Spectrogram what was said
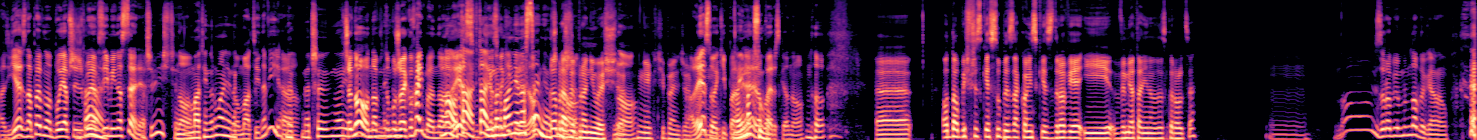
A jest na pewno, bo ja przecież Tak. byłem z nimi na scenie. Oczywiście. No. No. Mati normalnie. No Na, Mati nawija. na, znaczy, no, Znaczy no, na, no może jako Hyman, no, No, ale jest, tak, tak, jest normalnie ekipie, na scenie. Dobra, No. wybroniłeś się. No. Niech ci będzie. No. Ale jest to ekipa, No i nie? Raperska, no. no. E, oddałbyś wszystkie suby za końskie zdrowie i wymiatanie na deskorolce? Mm, No, zrobiłbym nowy kanał.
